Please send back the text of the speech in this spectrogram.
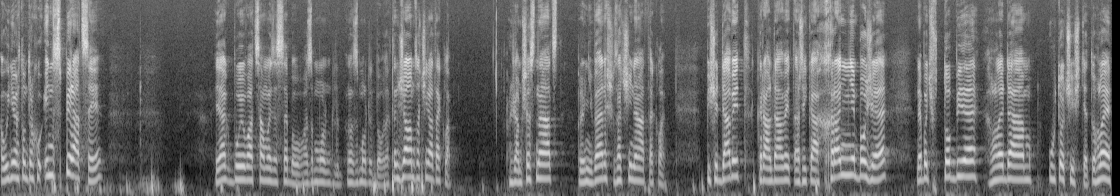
a uvidíme v tom trochu inspiraci, jak bojovat sami ze sebou a s modlitbou. Tak ten žalm začíná takhle. Žalm 16, první verš, začíná takhle. Píše David, král David a říká, chraň mě Bože, neboť v tobě hledám útočiště. Tohle je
